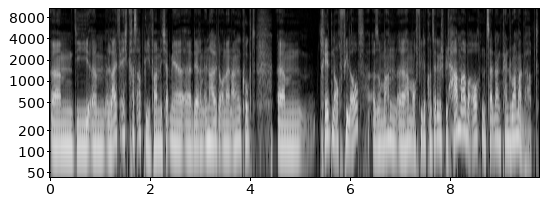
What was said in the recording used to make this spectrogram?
ähm, die ähm, live echt krass abliefern. Ich habe mir äh, deren Inhalte online angeguckt, ähm, treten auch viel auf, also machen, äh, haben auch viele Konzerte gespielt, haben aber auch eine Zeit lang keinen Drummer gehabt.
